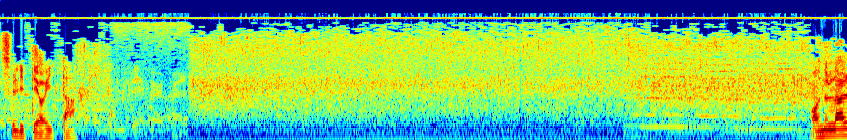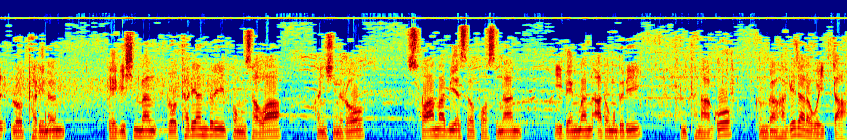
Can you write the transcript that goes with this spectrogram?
설립되어 있다. 오늘날 로타리는 120만 로타리안들의 봉사와 헌신으로 소아마비에서 벗어난 200만 아동들이 튼튼하고 건강하게 자라고 있다.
